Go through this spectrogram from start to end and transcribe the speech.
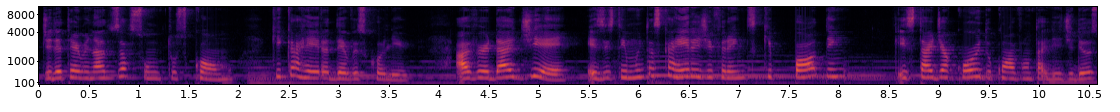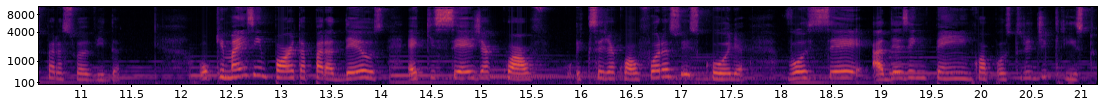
de determinados assuntos, como que carreira devo escolher. A verdade é, existem muitas carreiras diferentes que podem estar de acordo com a vontade de Deus para a sua vida. O que mais importa para Deus é que seja qual, que seja qual for a sua escolha, você a desempenhe com a postura de Cristo.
